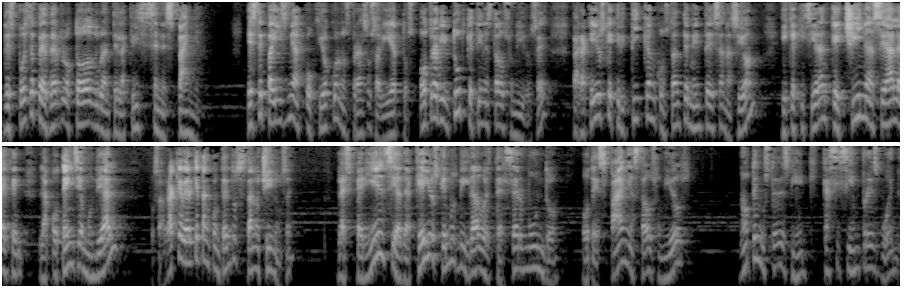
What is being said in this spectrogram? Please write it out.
después de perderlo todo durante la crisis en España. Este país me acogió con los brazos abiertos. Otra virtud que tiene Estados Unidos, ¿eh? Para aquellos que critican constantemente esa nación y que quisieran que China sea la, la potencia mundial, pues habrá que ver qué tan contentos están los chinos, ¿eh? La experiencia de aquellos que hemos migrado al tercer mundo o de España a Estados Unidos Noten ustedes bien que casi siempre es buena.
